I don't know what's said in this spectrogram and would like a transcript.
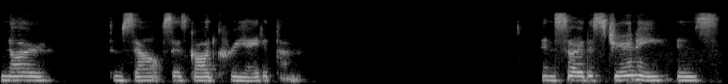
know themselves as God created them. And so this journey is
